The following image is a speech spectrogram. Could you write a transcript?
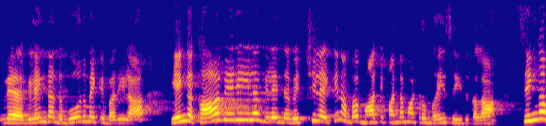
வி- விளைந்த அந்த கோதுமைக்கு பதிலா எங்க காவேரியில விளைந்த வெற்றிலைக்கு நம்ம மாத்தி பண்டமாற்று முறை செய்துக்கலாம். சிங்க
